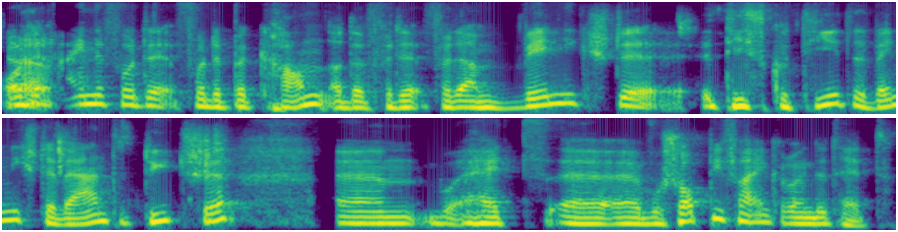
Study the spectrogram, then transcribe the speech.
Oder ja. einer von der, von der bekannten oder von der, von der am wenigsten diskutierten, wenigsten erwähnten Deutschen, ähm, wo, hat, äh, wo Shopify gegründet hat,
